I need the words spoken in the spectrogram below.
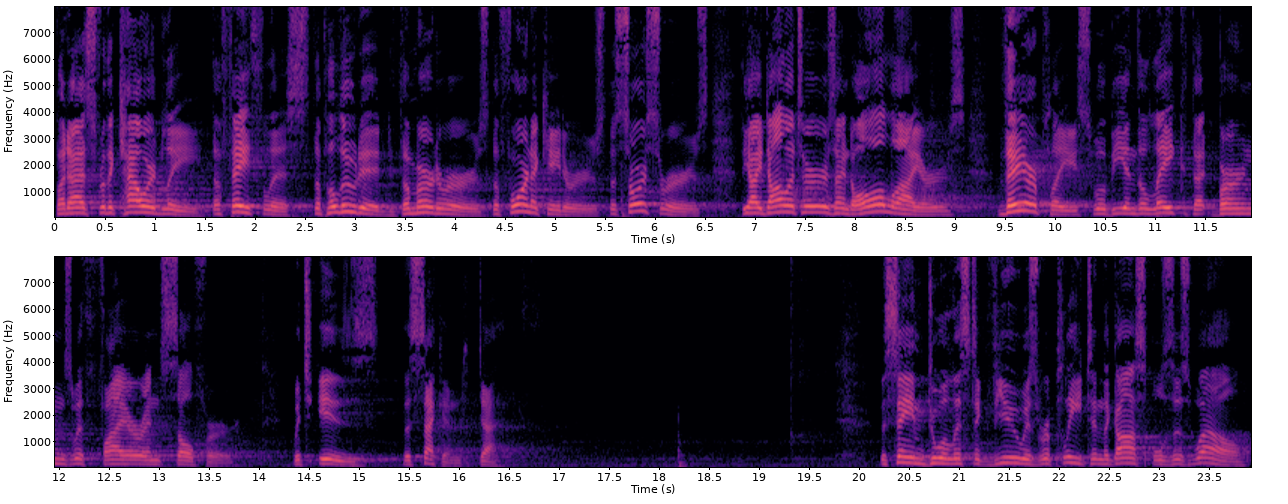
But as for the cowardly, the faithless, the polluted, the murderers, the fornicators, the sorcerers, the idolaters, and all liars, their place will be in the lake that burns with fire and sulfur, which is the second death. The same dualistic view is replete in the Gospels as well.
